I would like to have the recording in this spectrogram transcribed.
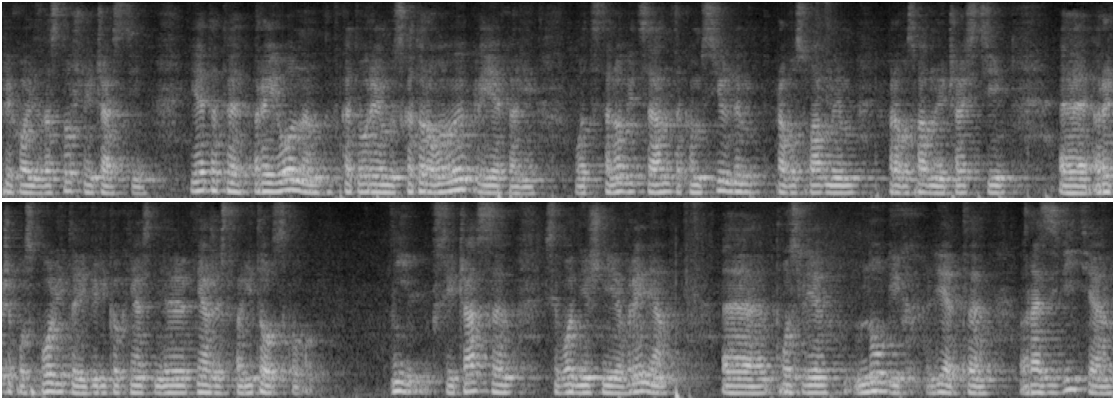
приходит с восточной части. И этот район, в котором, с которого мы приехали, вот, становится таким сильным православным, православной части Rzeczy Pospolitej Wielkokняжества Литовского. И сейчас, в сегодняшнее время, после многих лет развития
